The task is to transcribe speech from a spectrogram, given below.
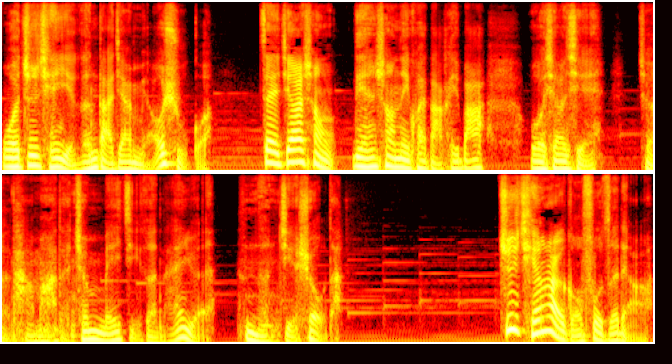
我之前也跟大家描述过，再加上脸上那块大黑疤，我相信这他妈的真没几个男人。能接受的。之前二狗父子俩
